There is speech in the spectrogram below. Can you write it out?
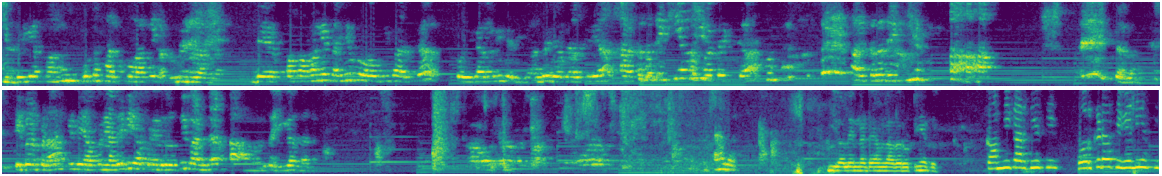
ਜਿੱਦੜੀ ਆਪਾਂ ਨੂੰ ਉਹ ਤਾਂ ਫ਼ਰਕ ਪਵਾ ਕੇ ਰੱਖੂ ਮੈਨੂੰ ਲੱਗਦਾ। ਜੇ ਆਪਾਂ ਪਾਵਾਂਗੇ ਤਾਂ ਹੀ ਪਵਾਉਗੀ ਫ਼ਰਕ। ਕੋਈ ਗੱਲ ਨਹੀਂ ਕਰੀ ਜਾਂਦੇ ਜੋ ਕਰਦੀ ਆ ਹਰਕਤ ਤਾਂ ਦੇਖੀਏ ਹੋਈ ਦੇਖਿਆ ਹਰਕਤ ਤਾਂ ਦੇਖੀਏ ਚਲੋ ਟਿਫਨ ਪੜਾ ਕੇ ਤੇ ਆਪਣੇ ਵਾਲੇ ਵੀ ਆਪਣੇ ਵਿਰੋਧੀ ਬਣਦਾ ਹਾਂ ਸਹੀ ਗੱਲ ਹੈ ਹਲੋ ਕੀ ਗੱਲ ਇੰਨਾ ਟਾਈਮ ਲੱਗਦਾ ਰੋਟੀਆਂ ਤੇ? ਕੰਮ ਹੀ ਕਰਦੀਆਂ ਸੀ ਹੋਰ ਕਿਹੜਾ ਸੀ ਵੇਲੀਆਂ ਸੀ?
